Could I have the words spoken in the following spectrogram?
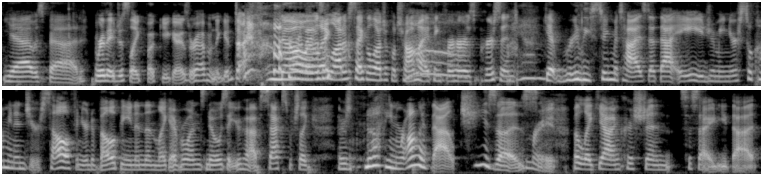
Yeah, it was bad. Were they just like fuck you guys? We're having a good time. No, it was like- a lot of psychological trauma, I think, for her as a person. Get really stigmatized at that age. I mean, you're still coming into yourself and you're developing, and then like everyone knows that you have sex, which like there's nothing wrong with that. Like, Jesus. Right. But like, yeah, in Christian society, that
